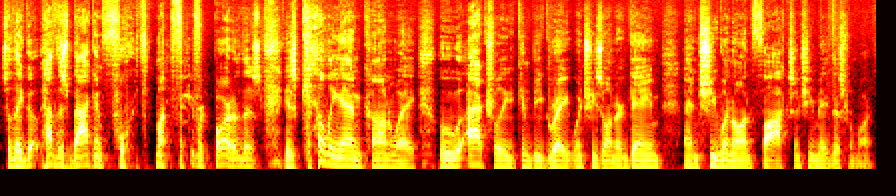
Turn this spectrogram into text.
So they go, have this back and forth. My favorite part of this is Kellyanne Conway, who actually can be great when she's on her game. And she went on Fox and she made this remark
